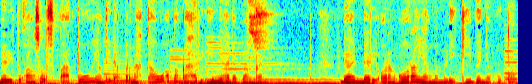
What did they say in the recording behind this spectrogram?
dari tukang sol sepatu yang tidak pernah tahu apakah hari ini ada pelanggan, dan dari orang-orang yang memiliki banyak hutang.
